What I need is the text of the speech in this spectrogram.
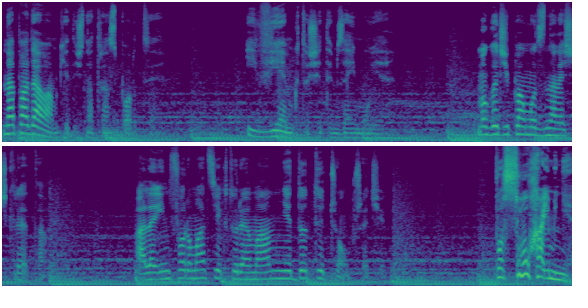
Napadałam kiedyś na transporty. I wiem, kto się tym zajmuje. Mogę ci pomóc znaleźć kreta. Ale informacje, które mam, nie dotyczą przecieku. Posłuchaj mnie!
